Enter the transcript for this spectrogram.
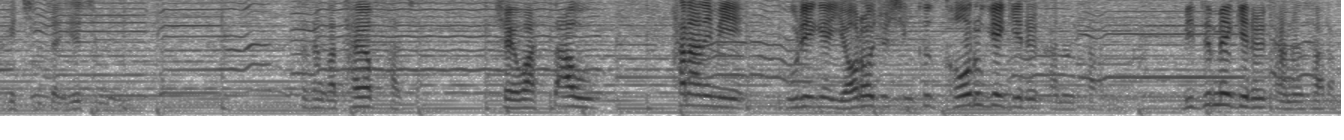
그게 진짜 삶이에요. 세상과 타협하자. 죄와 싸우. 하나님이 우리에게 열어주신 그 거룩의 길을 가는 사람. 믿음의 길을 가는 사람.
